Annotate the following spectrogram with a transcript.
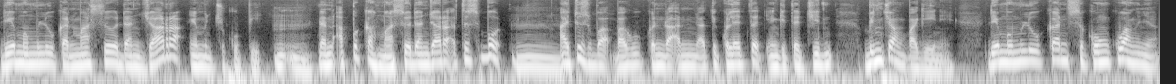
dia memerlukan masa dan jarak yang mencukupi. Mm-mm. Dan apakah masa dan jarak tersebut? Mm. Itu sebab baru kenderaan articulated yang kita bincang pagi ini. Dia memerlukan sekongkuangnya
